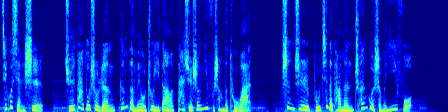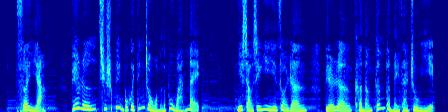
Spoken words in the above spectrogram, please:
结果显示，绝大多数人根本没有注意到大学生衣服上的图案，甚至不记得他们穿过什么衣服。所以呀，别人其实并不会盯着我们的不完美。你小心翼翼做人，别人可能根本没在注意。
